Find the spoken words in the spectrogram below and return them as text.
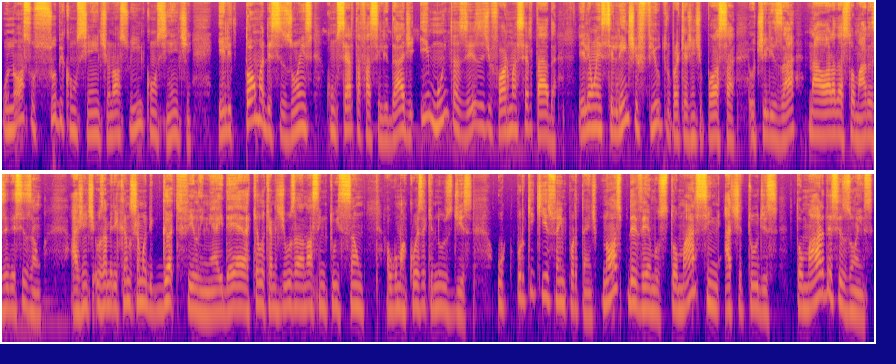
O nosso subconsciente, o nosso inconsciente, ele toma decisões com certa facilidade e muitas vezes de forma acertada. Ele é um excelente filtro para que a gente possa utilizar na hora das tomadas de decisão. A gente, os americanos chamam de gut feeling. A ideia é aquilo que a gente usa na nossa intuição, alguma coisa que nos diz. O, por que, que isso é importante? Nós devemos tomar sim atitudes tomar decisões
